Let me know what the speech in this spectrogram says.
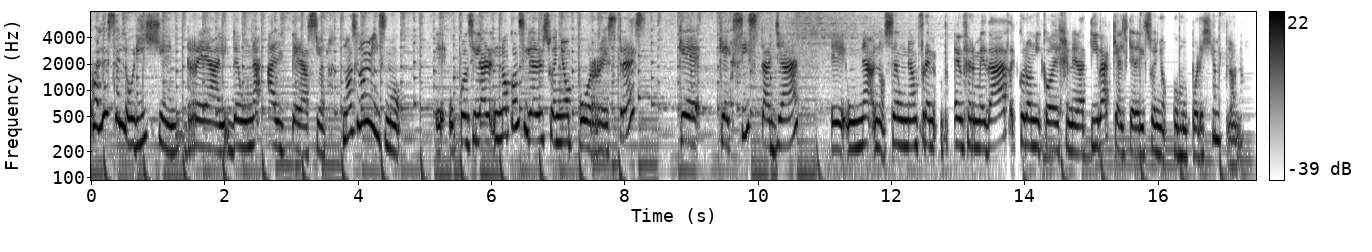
¿cuál es el origen real de una alteración? No es lo mismo eh, conciliar, no conciliar el sueño por estrés que, que exista ya eh, una, no sé, una enfermedad crónico-degenerativa que altere el sueño, como por ejemplo, ¿no?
